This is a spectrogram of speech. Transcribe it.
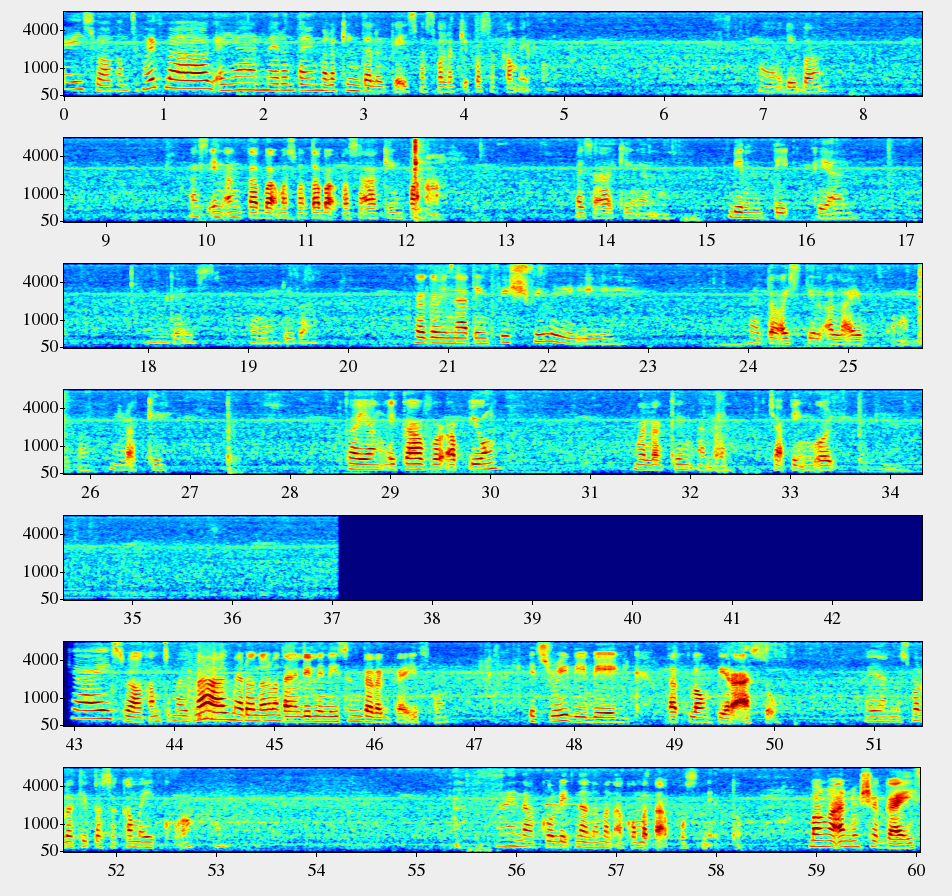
guys, welcome to my vlog. Ayan, meron tayong malaking dalag guys. Mas malaki pa sa kamay ko. Oo, 'di ba? As in ang taba, mas mataba pa sa aking paa. Ay sa aking ano, binti. Ayan. Ayan guys. Oo, 'di ba? Gagawin nating fish fillet. Ito ay still alive. Oh, 'di ba? Ang laki kayang i-cover up yung malaking ano, chopping board. Guys, welcome to my vlog. Meron na naman tayong lininisang dalag guys. Oh. It's really big. Tatlong piraso. Ayan, mas malaki pa sa kamay ko. Oh. Ay, naku, late na naman ako matapos nito. Mga ano siya, guys.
